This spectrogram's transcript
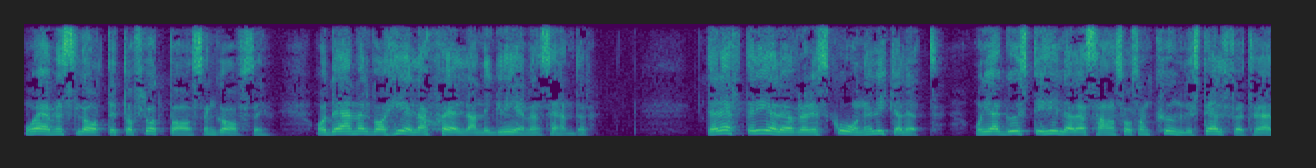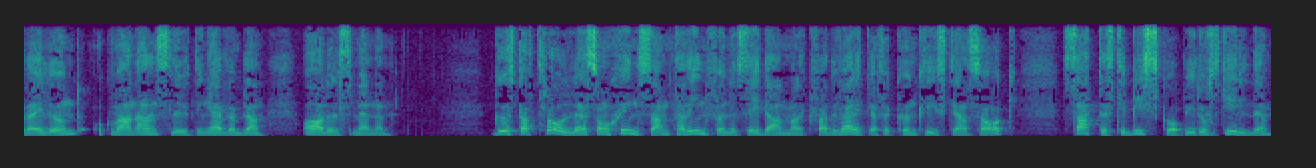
och även slottet och flottbasen gav sig och därmed var hela Själland i grevens händer. Därefter erövrades Skåne lika lätt och i augusti hyllades han såsom kunglig ställföreträdare i Lund och vann anslutning även bland adelsmännen. Gustav Trolle, som skyndsamt hade infunnit sig i Danmark för att verka för kung Kristians sak, sattes till biskop i Roskilde,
